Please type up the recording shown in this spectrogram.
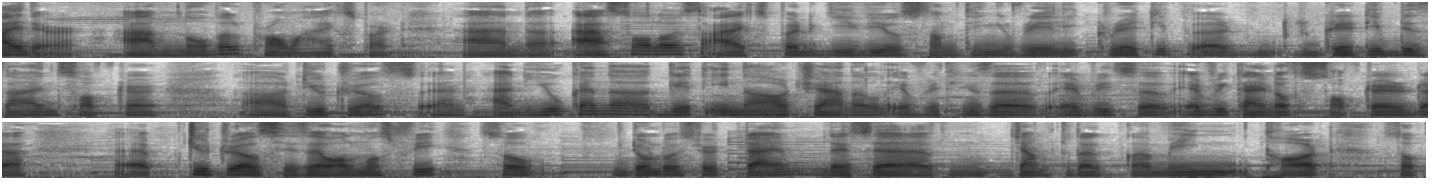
Hi there, I'm Nobel from iExpert, and uh, as always, iExpert give you something really creative, uh, creative design software uh, tutorials, and and you can uh, get in our channel. Everything is a every every kind of software uh, uh, tutorials is almost free. So don't waste your time. Let's jump to the main thought. So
